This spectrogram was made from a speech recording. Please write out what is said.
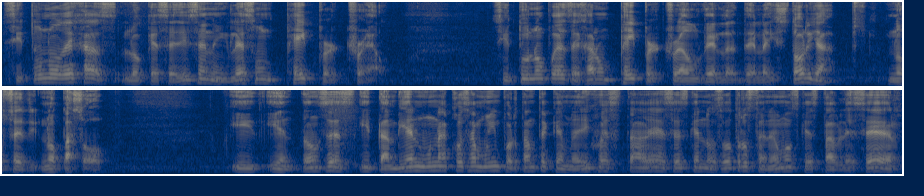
Si tú no dejas lo que se dice en inglés un paper trail, si tú no puedes dejar un paper trail de la, de la historia, pues, no, se, no pasó. Y, y, entonces, y también una cosa muy importante que me dijo esta vez es que nosotros tenemos que establecer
